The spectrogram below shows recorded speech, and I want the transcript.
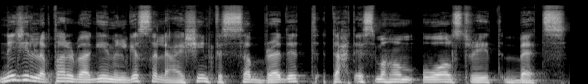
نيجي للأبطال الباقيين من القصة اللي عايشين في ال subreddit تحت اسمهم WallStreetBets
